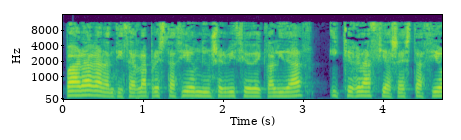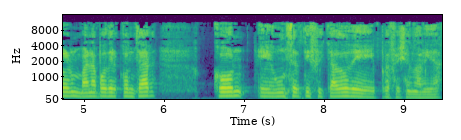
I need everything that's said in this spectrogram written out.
para garantizar la prestación de un servicio de calidad y que gracias a esta acción van a poder contar con eh, un certificado de profesionalidad.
